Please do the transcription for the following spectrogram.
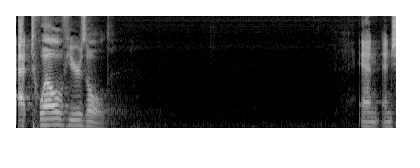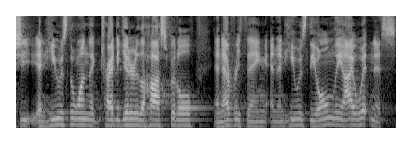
at 12 years old. And, and, she, and he was the one that tried to get her to the hospital and everything, and then he was the only eyewitness.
